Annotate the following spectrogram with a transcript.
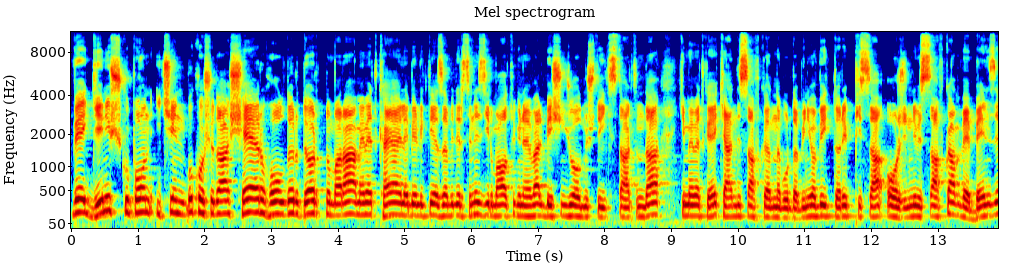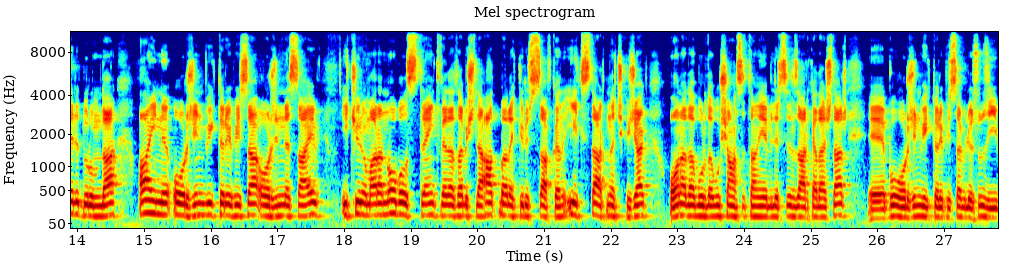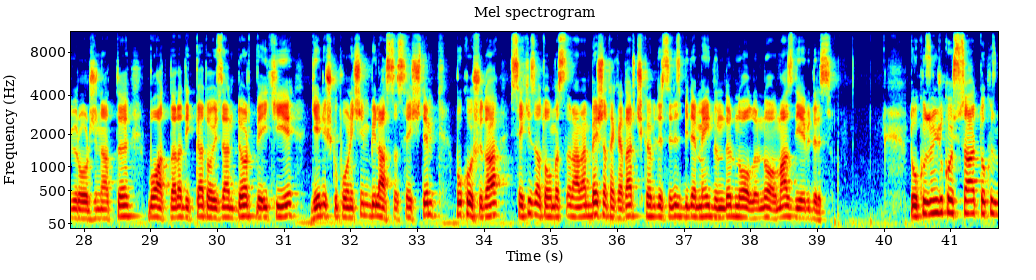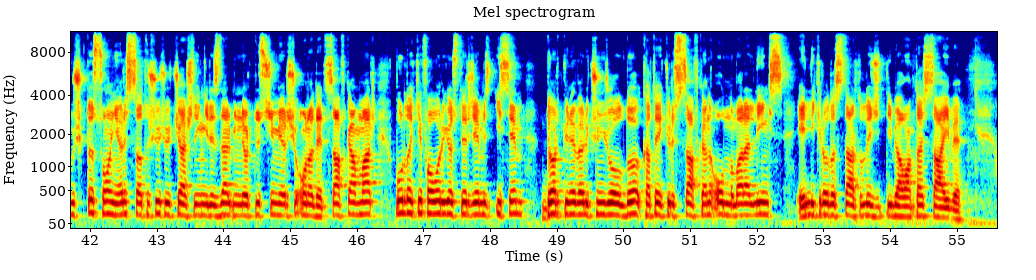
Ve geniş kupon için bu koşuda shareholder 4 numara Mehmet Kaya ile birlikte yazabilirsiniz. 26 gün evvel 5. olmuştu ilk startında ki Mehmet Kaya kendi safkanına burada biniyor. Victory Pisa orijinli bir safkan ve benzeri durumda aynı orijin Victory Pisa orijinine sahip 2 numara Noble Strength Vedat Abiş'le Atman Accuracy safkanın ilk startına çıkacak. Ona da burada bu şansı tanıyabilirsiniz arkadaşlar. Ee, bu orijin Victory Pisa biliyorsunuz iyi bir orijin attı. Bu atlara dikkat o yüzden 4 ve 2'yi geniş kupon için bilhassa seçtim. Bu koşuda 8 at olmasına rağmen 5 ata kadar çıkabilirsiniz. Bir de Maiden'dır ne olur ne olmaz diyebiliriz. 9. koşu saat 9.30'da son yarış satış 3 3 yaşlı İngilizler 1400 çim yarışı 10 adet safkan var. Buradaki favori göstereceğimiz isim 4 gün evvel 3. oldu. Kata Ekürüsü safkanı 10 numara Lynx 50 kiloda start alıyor ciddi bir avantaj sahibi.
